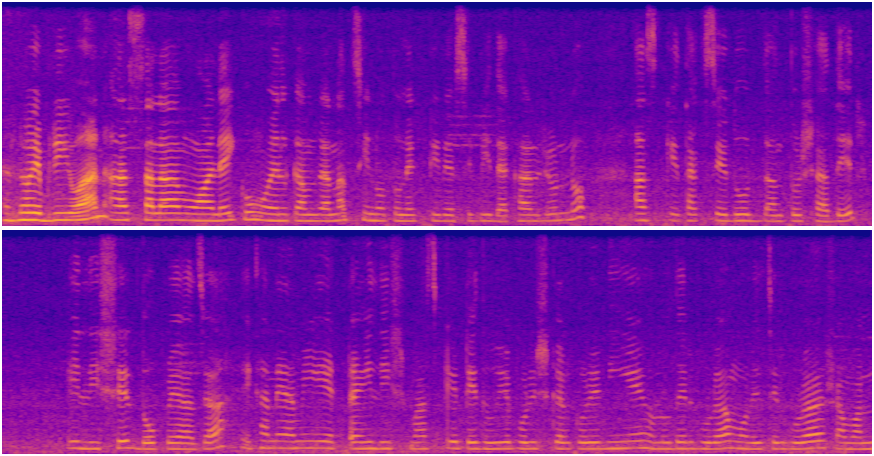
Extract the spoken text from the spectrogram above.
হ্যালো এভরিওয়ান, আসসালামু আলাইকুম। ওয়েলকাম জানাচ্ছি নতুন একটি রেসিপি দেখার জন্য। আজকে থাকছে দুর্দান্ত স্বাদের ইলিশের দো পেঁয়াজা। এখানে আমি একটা ইলিশ মাছ কেটে ধুয়ে পরিষ্কার করে নিয়ে হলুদের গুঁড়া, মরিচের গুঁড়া, সামান্য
